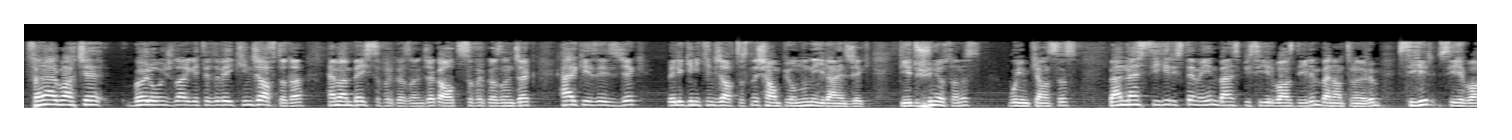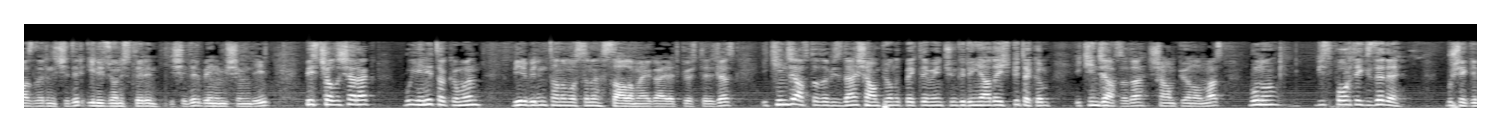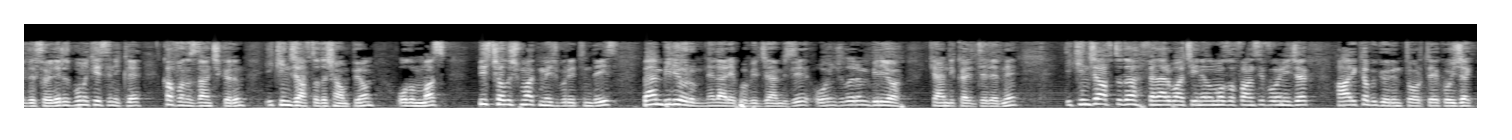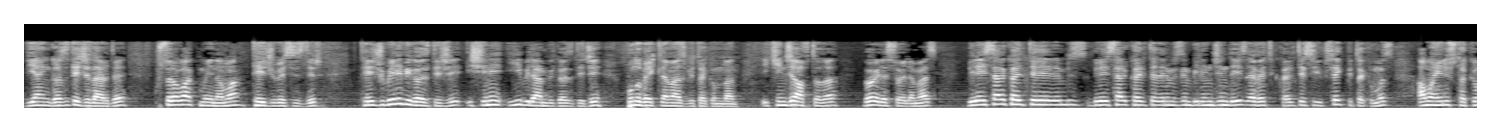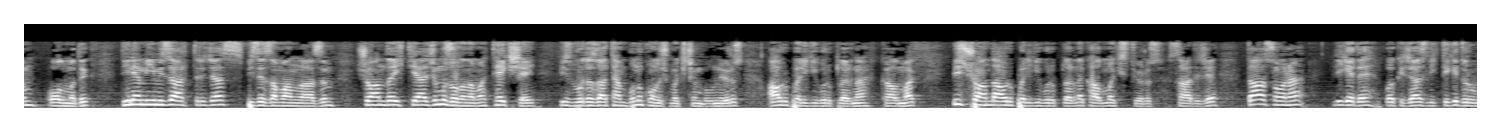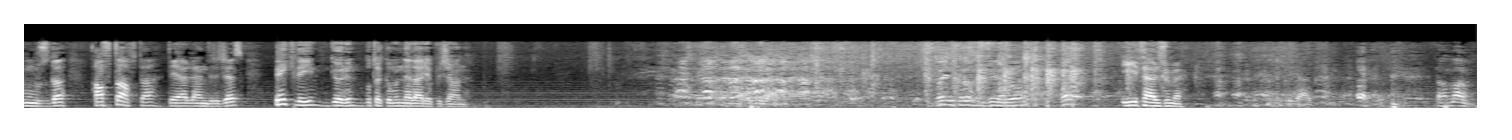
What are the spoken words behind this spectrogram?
Fenerbahçe böyle oyuncular getirdi ve ikinci haftada hemen 5-0 kazanacak, 6-0 kazanacak. Herkesi ezecek ve ligin ikinci haftasında şampiyonluğunu ilan edecek diye düşünüyorsanız bu imkansız. Benden sihir istemeyin. Ben bir sihirbaz değilim. Ben antrenörüm. Sihir sihirbazların işidir. illüzyonistlerin işidir. Benim işim değil. Biz çalışarak bu yeni takımın birbirini tanımasını sağlamaya gayret göstereceğiz. İkinci haftada bizden şampiyonluk beklemeyin. Çünkü dünyada hiçbir takım ikinci haftada şampiyon olmaz. Bunu biz Portekiz'de de bu şekilde söyleriz. Bunu kesinlikle kafanızdan çıkarın. İkinci haftada şampiyon olunmaz. Biz çalışmak mecburiyetindeyiz. Ben biliyorum neler yapabileceğimizi. Oyuncularım biliyor kendi kalitelerini. İkinci haftada Fenerbahçe inanılmaz ofansif oynayacak. Harika bir görüntü ortaya koyacak diyen gazeteciler de kusura bakmayın ama tecrübesizdir. Tecrübeli bir gazeteci, işini iyi bilen bir gazeteci bunu beklemez bir takımdan. İkinci haftada böyle söylemez. Bireysel kalitelerimiz, bireysel kalitelerimizin bilincindeyiz. Evet, kalitesi yüksek bir takımız ama henüz takım olmadık. Dinamiğimizi arttıracağız. Bize zaman lazım. Şu anda ihtiyacımız olan ama tek şey, biz burada zaten bunu konuşmak için bulunuyoruz. Avrupa Ligi gruplarına kalmak. Biz şu anda Avrupa Ligi gruplarına kalmak istiyoruz sadece. Daha sonra lige de bakacağız. Ligdeki durumumuzu da hafta hafta değerlendireceğiz. Bekleyin, görün bu takımın neler yapacağını. İyi tercüme. Tamam.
